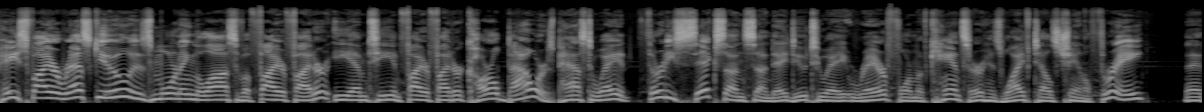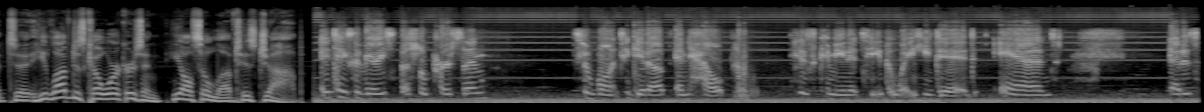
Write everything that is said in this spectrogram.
Pace Fire Rescue is mourning the loss of a firefighter. EMT and firefighter Carl Bowers passed away at 36 on Sunday due to a rare form of cancer. His wife tells Channel 3 that uh, he loved his coworkers and he also loved his job. It takes a very special person to want to get up and help his community the way he did. And that is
